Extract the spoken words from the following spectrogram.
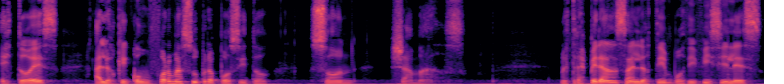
Esto es, a los que conforme a su propósito son llamados. Nuestra esperanza en los tiempos difíciles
